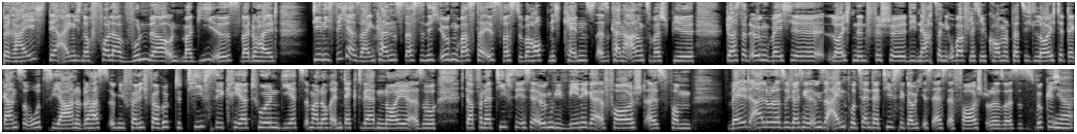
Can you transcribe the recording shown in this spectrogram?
Bereich, der eigentlich noch voller Wunder und Magie ist, weil du halt dir nicht sicher sein kannst, dass du nicht irgendwas da ist, was du überhaupt nicht kennst. Also keine Ahnung, zum Beispiel, du hast dann irgendwelche leuchtenden Fische, die nachts an die Oberfläche kommen und plötzlich leuchtet der ganze Ozean und du hast irgendwie völlig verrückte Tiefseekreaturen, die jetzt immer noch entdeckt werden, neu. Also ich glaube, von der Tiefsee ist ja irgendwie weniger erforscht als vom Weltall oder so. Ich weiß nicht, irgendwie so ein Prozent der Tiefsee, glaube ich, ist erst erforscht oder so. Also es ist wirklich ja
